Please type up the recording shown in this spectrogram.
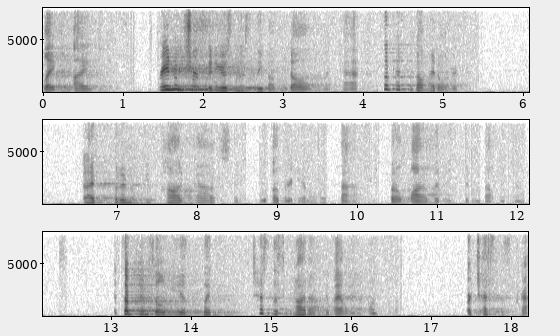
like I random short videos mostly about my dog and my cat, sometimes about my daughter. and I've put in a few podcasts and a few other animal facts, but a lot of it has been about the animals. And sometimes it'll be a quick test this product if I only have one or test this crap.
